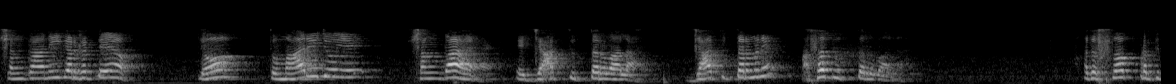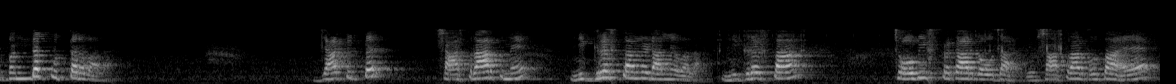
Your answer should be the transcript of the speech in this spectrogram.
शंका नहीं कर सकते आप। क्यों? तुम्हारी जो ये शंका है ये जाति उत्तर वाला है। जाति उत्तर मैंने असद उत्तर वाला है। अतः स्वप्रतिबंधक उत्तर वाला है। जाति उत्तर शास्त्रार्थ में निग्रह स्थान में डालने वाला। निग्रह स्थान चौबीस प्रकार का होता है। जब शास्त्रार्थ होता है,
